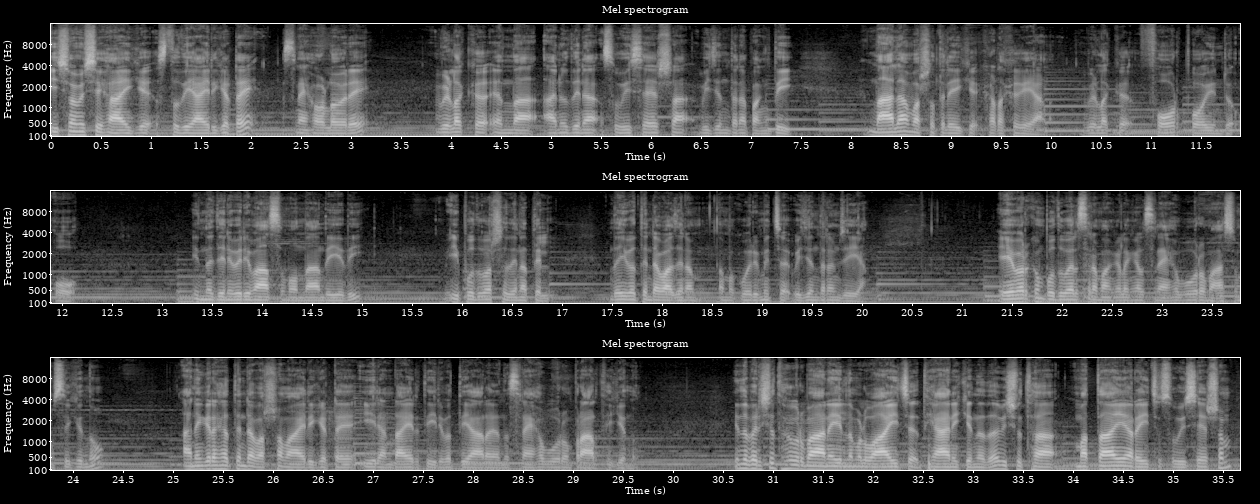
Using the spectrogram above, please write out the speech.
ഈശോമിശിഹായിക്ക് സ്തുതിയായിരിക്കട്ടെ. സ്നേഹമുള്ളവരെ വിളക്ക് എന്ന അനുദിന സുവിശേഷ വിചിന്തന പങ്ക്തി നാലാം വർഷത്തിലേക്ക് കടക്കുകയാണ്. വിളക്ക് ഫോർ പോയിന്റ് ഒ ഇന്ന് ജനുവരി മാസം ഒന്നാം തീയതി. ഈ പുതുവർഷ ദിനത്തിൽ ദൈവത്തിന്റെ വചനം നമുക്ക് ഒരുമിച്ച് വിചിന്തനം ചെയ്യാം. ഏവർക്കും പുതുവത്സര മംഗളങ്ങൾ സ്നേഹപൂർവം ആശംസിക്കുന്നു. അനുഗ്രഹത്തിന്റെ വർഷമായിരിക്കട്ടെ ഈ രണ്ടായിരത്തി ഇരുപത്തിയാറ് എന്ന് സ്നേഹപൂർവം പ്രാർത്ഥിക്കുന്നു. ഇന്ന് പരിശുദ്ധ കുർബാനയിൽ നമ്മൾ വായിച്ച് ധ്യാനിക്കുന്നത് വിശുദ്ധ മത്തായി അറിയിച്ച സുവിശേഷം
